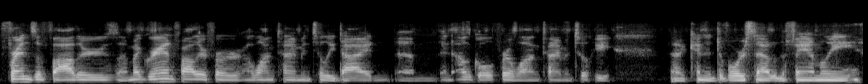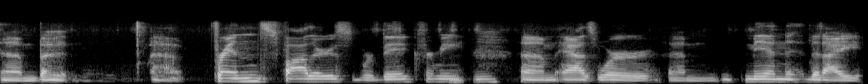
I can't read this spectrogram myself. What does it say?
Friends of fathers, uh, my grandfather for a long time until he died, um, an uncle for a long time until he uh, kind of divorced out of the family. Um, but uh, friends, fathers were big for me, mm-hmm. um, as were um, men that I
